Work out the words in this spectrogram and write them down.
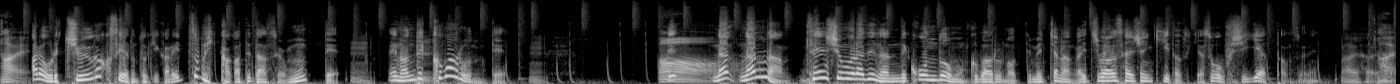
はい。あれ俺中学生の時からいつも引っかかってたんですよ。んって。うん。え、なんで配るんって。ああ。な、なんなん？選手村でなんでコンドームを配るのってめっちゃなんか一番最初に聞いた時はすごく不思議やったんですよね。はいはいはい。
